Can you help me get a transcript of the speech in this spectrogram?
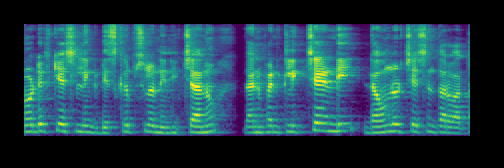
నోటిఫికేషన్ లింక్ డిస్క్రిప్షన్లో నేను ఇచ్చాను. దానిపైన క్లిక్ చేయండి. డౌన్లోడ్ చేసిన తర్వాత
